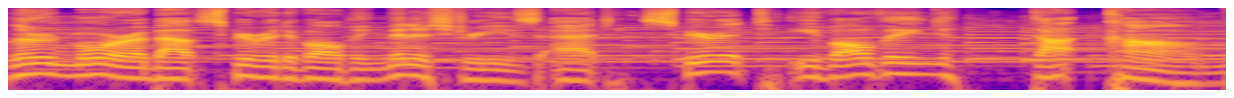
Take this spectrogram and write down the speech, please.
Learn more about Spirit Evolving Ministries at spiritevolving.com.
